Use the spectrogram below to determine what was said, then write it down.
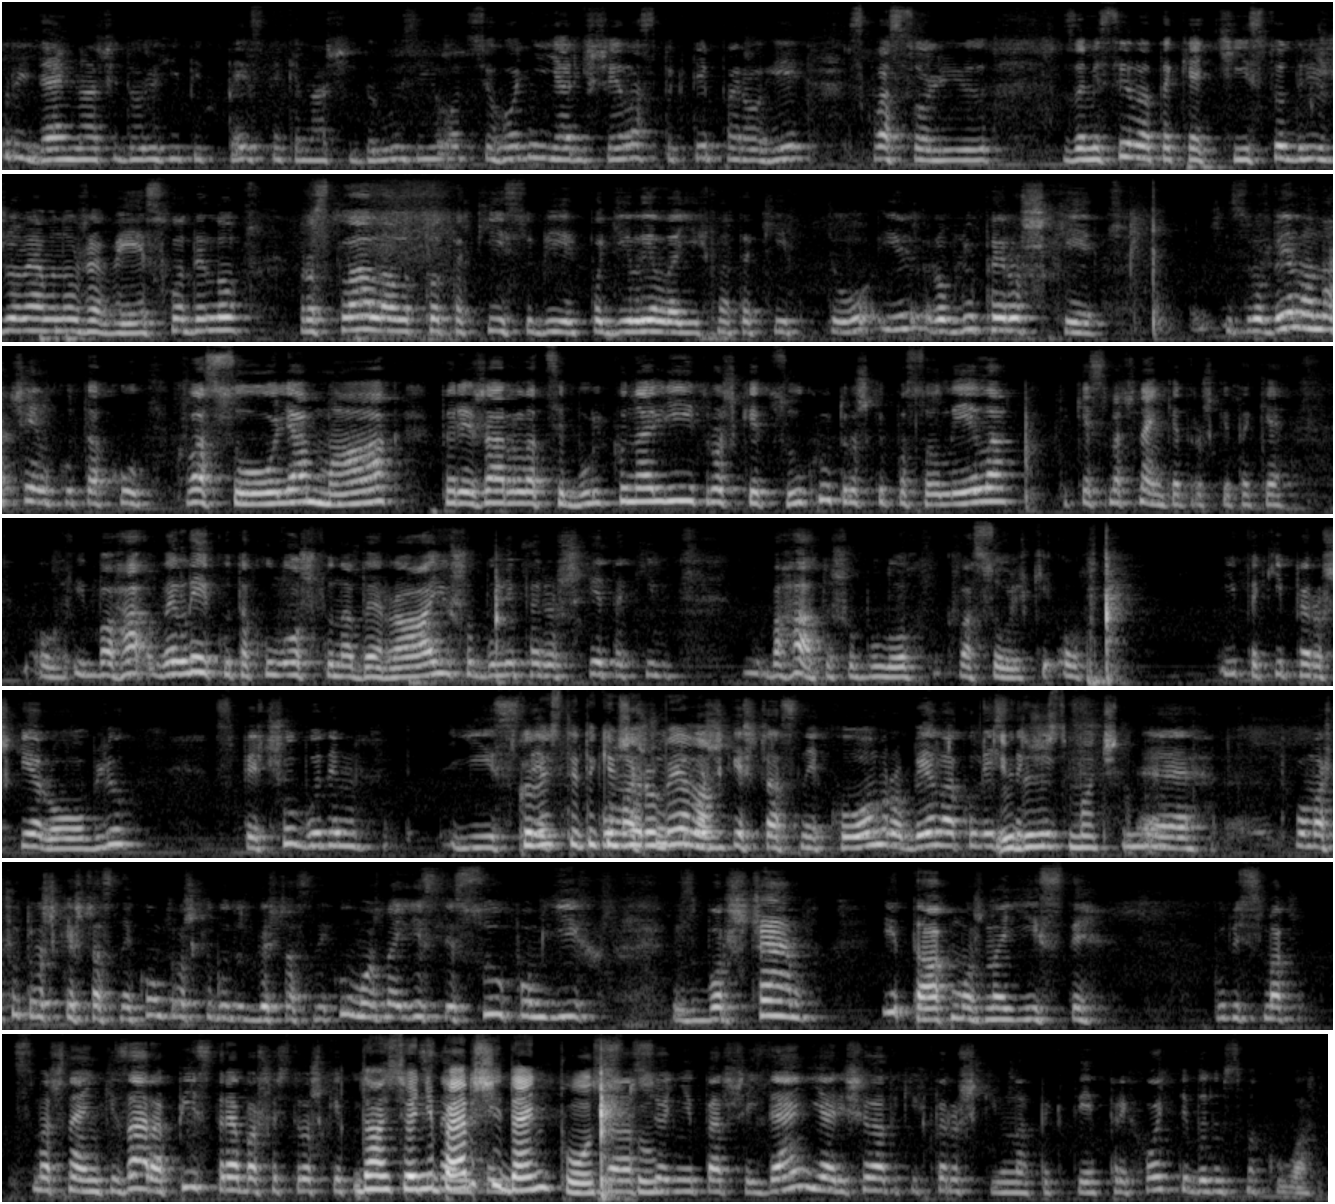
Добрий день, наші дорогі підписники, наші друзі. От сьогодні я вирішила спекти пироги з квасолею. Замісила таке тісто дріжджове, воно вже висходило. Розклала ото такі собі, поділила їх на такі то, і роблю пирожки. Зробила начинку таку квасоля, мак, пережарила цибульку на лій, трошки цукру, трошки посолила. Таке смачненьке трошки таке. О, і бага... велику таку ложку набираю, щоб були пирожки такі, багато, щоб було квасольки. О. І такі пирожки роблю, спечу, будемо їсти. Колись ти такі вже робила? трошки з часником, робила колись І такі. дуже смачно було. Е, помащу трошки з часником, трошки будуть без часнику. Можна їсти з супом їх, з борщем. І так можна їсти. Будуть смак, смачненькі. Зараз піс, треба щось трошки. Да, сьогодні перший день посту. Да, сьогодні перший день. Я вирішила таких пирожків напекти. Приходьте, будемо смакувати.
